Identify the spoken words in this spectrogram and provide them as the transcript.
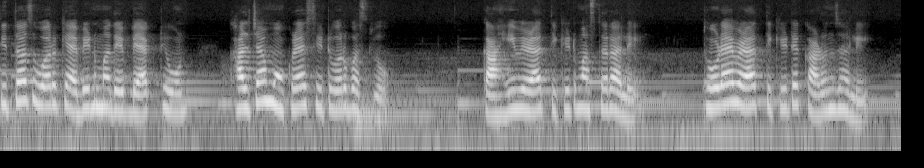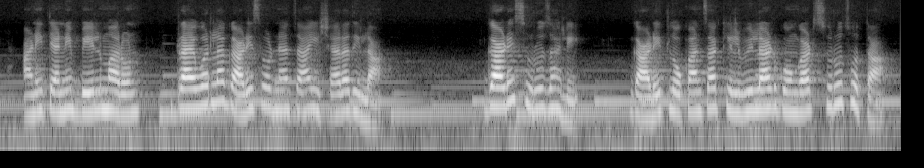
तिथंच वर कॅबिनमध्ये बॅग ठेवून खालच्या मोकळ्या सीटवर बसलो. काही वेळात तिकीट मास्तर आले. थोड्या वेळात तिकिटे काढून झाली आणि त्यांनी बेल मारून ड्रायव्हरला गाडी सोडण्याचा इशारा दिला. गाडी सुरू झाली. गाडीत लोकांचा किलबिलाट गोंगाट सुरूच होता.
